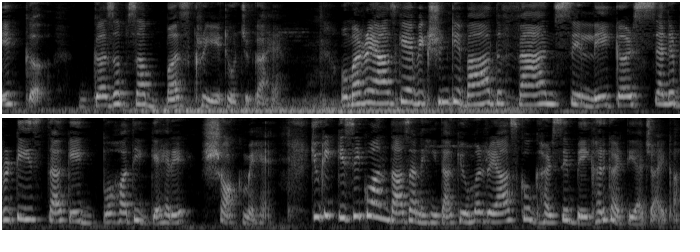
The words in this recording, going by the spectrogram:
एक गजब सा बज क्रिएट हो चुका है। उमर रियाज के एविक्शन के बाद फैंस से लेकर सेलिब्रिटीज तक एक बहुत ही गहरे शौक में है, क्योंकि किसी को अंदाज़ा नहीं था कि उमर रियाज को घर से बेघर कर दिया जाएगा।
